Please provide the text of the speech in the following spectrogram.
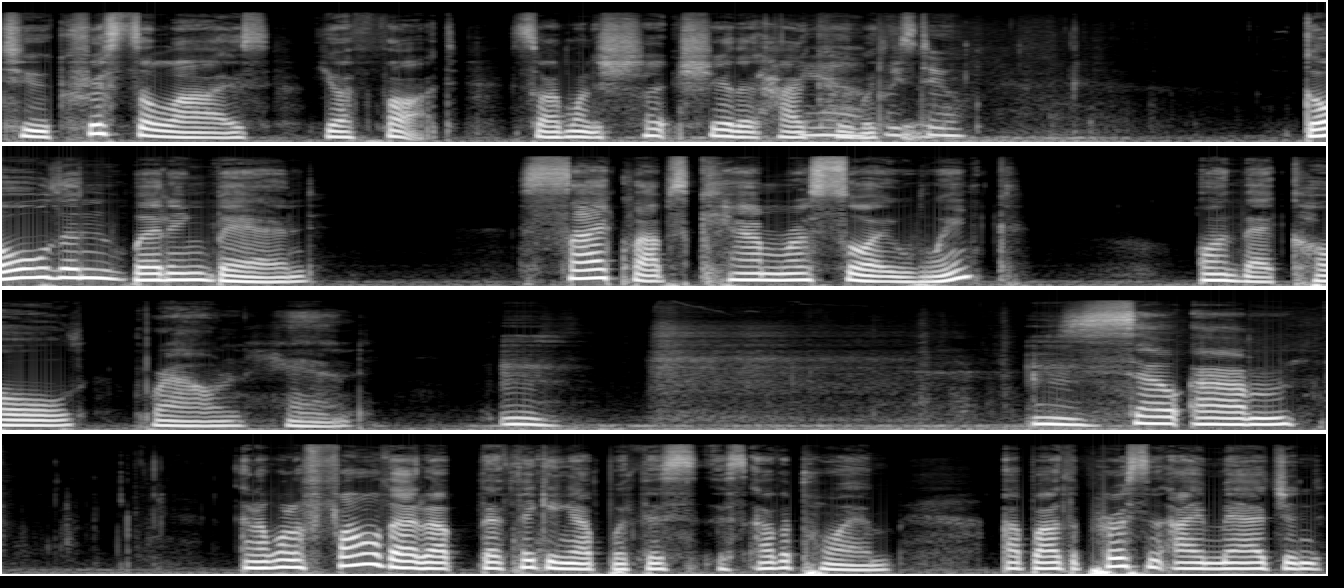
to crystallize your thought. So I want to sh- share that haiku yeah, with please you. Please do. Golden wedding band, Cyclops camera saw a wink on that cold brown hand. Mm. Mm. So, um, and I want to follow that up, that thinking up with this this other poem about the person I imagined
